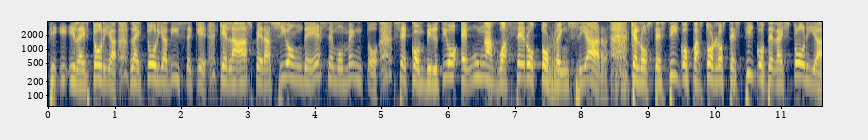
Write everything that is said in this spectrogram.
Y, la historia, la historia dice que, que la aspiración de ese momento se convirtió en un aguacero torrencial. Que los testigos, pastor, los testigos de la historia,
